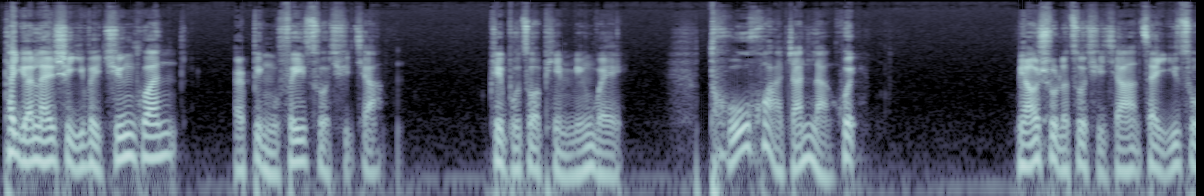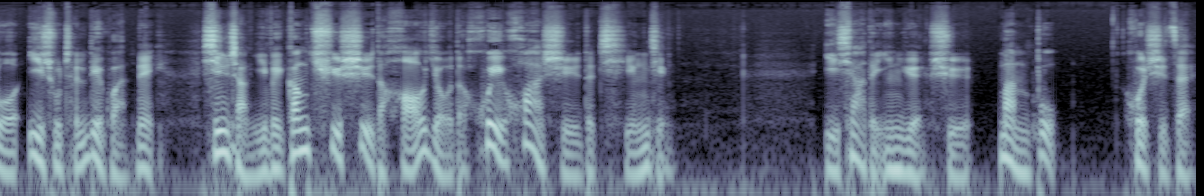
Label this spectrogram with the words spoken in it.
他原来是一位军官，而并非作曲家。这部作品名为《图画展览会》，描述了作曲家在一座艺术陈列馆内欣赏一位刚去世的好友的绘画时的情景。以下的音乐是漫步，或是在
